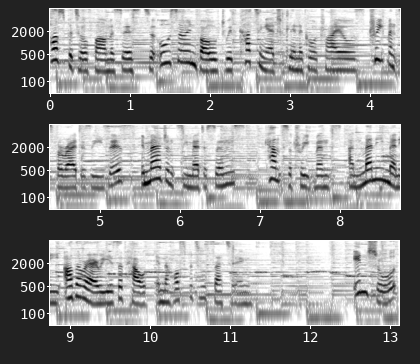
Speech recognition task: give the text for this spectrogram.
Hospital pharmacists are also involved with cutting edge clinical trials, treatments for rare diseases, emergency medicines, cancer treatments, and many, many other areas of health in the hospital setting. In short,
